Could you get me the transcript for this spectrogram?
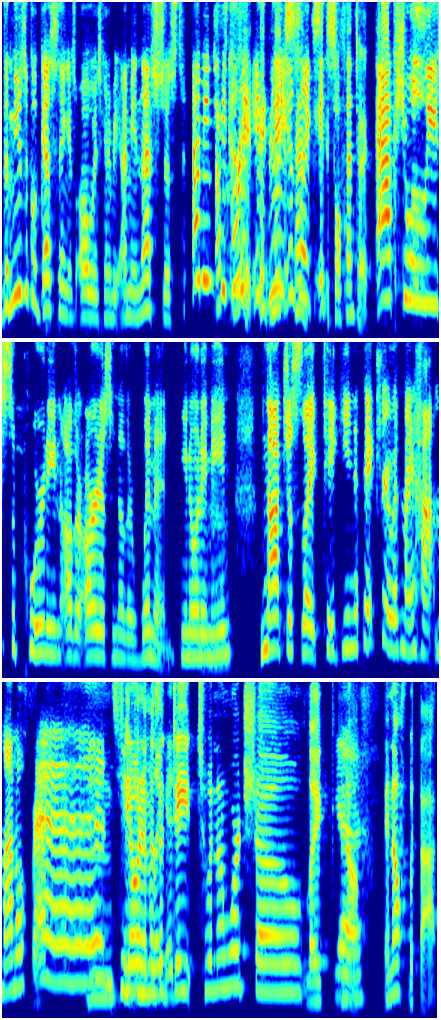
the musical guest thing is always going to be. I mean, that's just. I mean, That's because great. it, it, really is sense. like it's, it's authentic. actually supporting other artists and other women. You know what I Mhm. mean? Not just like taking a picture with my hot model Mm, friends. you taking know what them as like, a date to an award show. Like Yeah. enough, enough with that.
